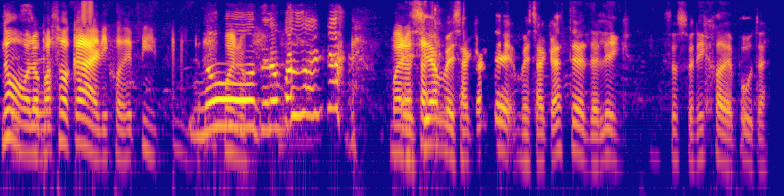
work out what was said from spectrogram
No, Sí, lo sí. pasó acá el hijo de pi. puta. No, Bueno, te lo paso acá. bueno, está- Encima me sacaste, me sacaste el de Link. Sos un hijo de puta.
